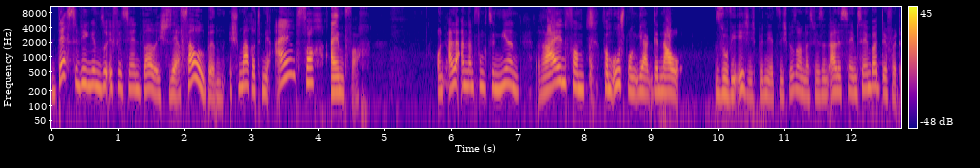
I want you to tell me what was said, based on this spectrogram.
deswegen so effizient, weil ich sehr faul bin. Ich mache es mir einfach einfach. Und alle anderen funktionieren rein vom, vom Ursprung, ja genau so wie ich. Ich bin jetzt nicht besonders. Wir sind alle same, same, but different.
